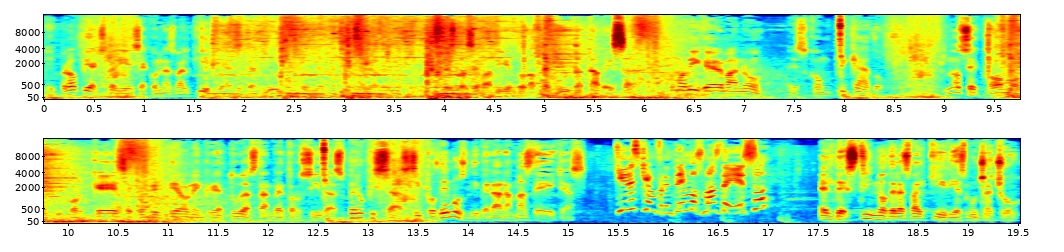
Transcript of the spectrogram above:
Mi propia experiencia con las Valquirias termina con la. Estás evadiendo la pregunta, cabeza. Como dije, hermano, es complicado. No sé cómo ni por qué se convirtieron en criaturas tan retorcidas, pero quizás si podemos liberar a más de ellas. ¿Quieres que enfrentemos más de eso? El destino de las Valquirias, muchacho.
